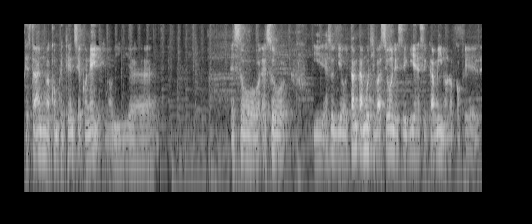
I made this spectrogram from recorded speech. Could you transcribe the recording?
estar en una competencia con ellos, ¿no? Y eh, eso, eso y eso dio tanta motivación de seguir ese camino, ¿no? Porque,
